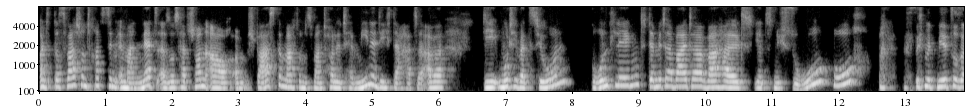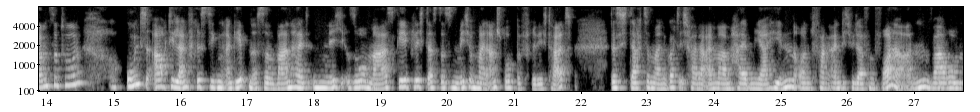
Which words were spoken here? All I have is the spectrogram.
Und das war schon trotzdem immer nett. Also es hat schon auch ähm, Spaß gemacht und es waren tolle Termine, die ich da hatte. Aber die Motivation grundlegend der Mitarbeiter war halt jetzt nicht so hoch sich mit mir zusammenzutun. Und auch die langfristigen Ergebnisse waren halt nicht so maßgeblich, dass das mich und meinen Anspruch befriedigt hat, dass ich dachte, mein Gott, ich fahre da einmal im halben Jahr hin und fange eigentlich wieder von vorne an. Warum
